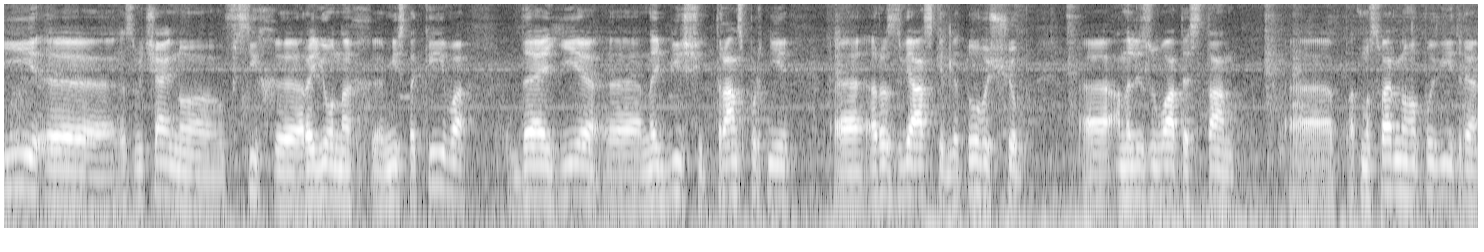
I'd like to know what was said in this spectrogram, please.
І, е, звичайно, в всіх районах міста Києва, де є найбільші транспортні розв'язки для того, щоб е, аналізувати стан е, атмосферного повітря.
